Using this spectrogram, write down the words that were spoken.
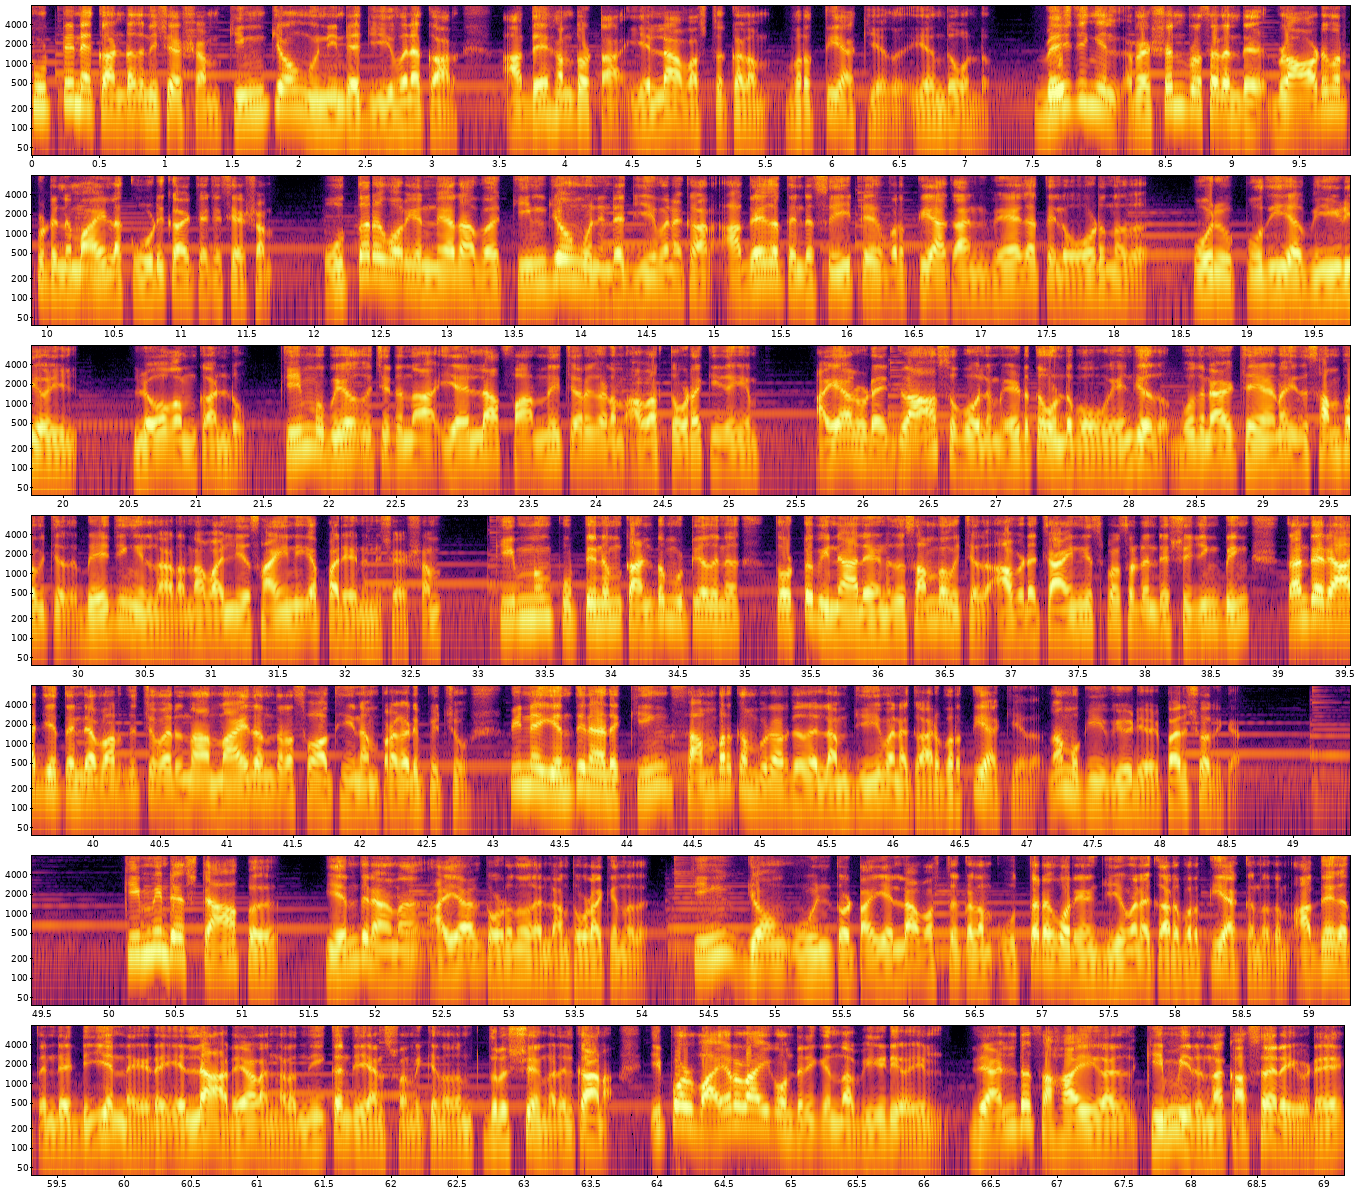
പുട്ടിനെ കണ്ടതിന് ശേഷം Kim Jong ഉന്നിന്റെ ജീവനക്കാർ അദ്ദേഹം തൊട്ട എല്ലാ വസ്തുക്കളും വൃത്തിയാക്കിയത് എന്തുകൊണ്ടും. ബെയ്ജിങ്ങിൽ റഷ്യൻ പ്രസിഡന്റ് വ്ളാഡിമിർ പുടിനുമായുള്ള കൂടിക്കാഴ്ചയ്ക്ക് ശേഷം ഉത്തര കൊറിയൻ നേതാവ് കിം ജോങ് ഉന്നിന്റെ ജീവനക്കാർ അദ്ദേഹത്തിന്റെ സീറ്റ് വൃത്തിയാക്കാൻ വേഗത്തിൽ ഓടുന്നത് ഒരു പുതിയ വീഡിയോയിൽ ലോകം കണ്ടു. കിം ഉപയോഗിച്ചിരുന്ന എല്ലാ ഫർണിച്ചറുകളും അവർ തുടയ്ക്കുകയും അയാളുടെ ഗ്ലാസ് പോലും എടുത്തുകൊണ്ട് പോവുകയും ചെയ്തു. ബുധനാഴ്ചയാണ് ഇത് സംഭവിച്ചത്. ബെയ്ജിങ്ങിൽ നടന്ന വലിയ സൈനിക പരേഡിന് ശേഷം കിമ്മും പുട്ടിനും കണ്ടുമുട്ടിയതിന് തൊട്ടു പിന്നാലെയാണ് ഇത് സംഭവിച്ചത്. അവിടെ ചൈനീസ് പ്രസിഡന്റ് ഷിജിങ് പിങ് തന്റെ രാജ്യത്തിന്റെ വർദ്ധിച്ചു വരുന്ന നയതന്ത്ര സ്വാധീനം പ്രകടിപ്പിച്ചു. പിന്നെ എന്തിനാണ് കിങ് സമ്പർക്കം പുലർത്തിയതെല്ലാം ജീവനക്കാർ വൃത്തിയാക്കിയത്? നമുക്ക് ഈ വീഡിയോയിൽ പരിശോധിക്കാം. കിമ്മിന്റെ സ്റ്റാഫ് എന്തിനാണ് അയാൾ തൊടുന്നതെല്ലാം തുടയ്ക്കുന്നത്? കിങ് ജോങ് ഉൻ തൊട്ട എല്ലാ വസ്തുക്കളും ഉത്തര കൊറിയൻ ജീവനക്കാർ വൃത്തിയാക്കുന്നതും അദ്ദേഹത്തിന്റെ ഡി എൻ എയുടെ എല്ലാ അടയാളങ്ങളും നീക്കം ചെയ്യാൻ ശ്രമിക്കുന്നതും ദൃശ്യങ്ങളിൽ കാണാം. ഇപ്പോൾ വൈറലായി കൊണ്ടിരിക്കുന്ന വീഡിയോയിൽ രണ്ട് സഹായികൾ കിം ഇരുന്ന കസേരയുടെ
